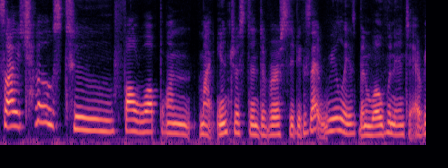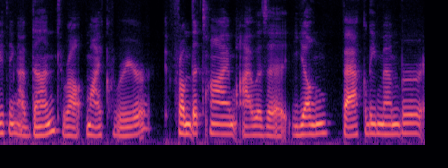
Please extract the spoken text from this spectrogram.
So I chose to follow up on my interest in diversity because that really has been woven into everything I've done throughout my career. From the time I was a young faculty member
